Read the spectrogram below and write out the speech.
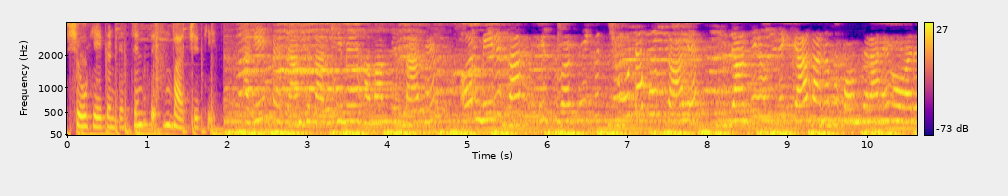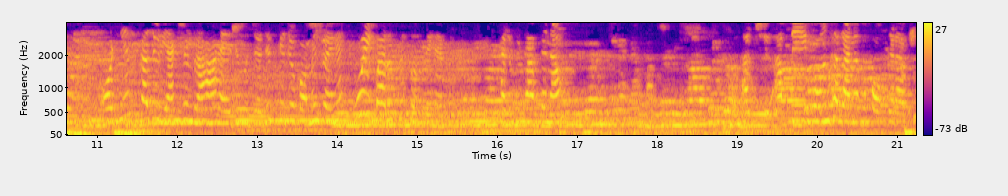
शो के कंटेस्टेंट से बातचीत की। अगेन पहचान सितारों की में हम आपके साथ हैं और मेरे साथ इस वक्त एक छोटा सा स्टार है। जानते हैं उसने क्या गाना परफॉर्म करा है और ऑडियंस का जो रिएक्शन रहा है जो जजेस के जो कमेंट रहे हैं वो एक बार उससे सुनते हैं। हेलो आपका नाम? अच्छा आपने कौन सा गाना परफॉर्म करा अभी?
